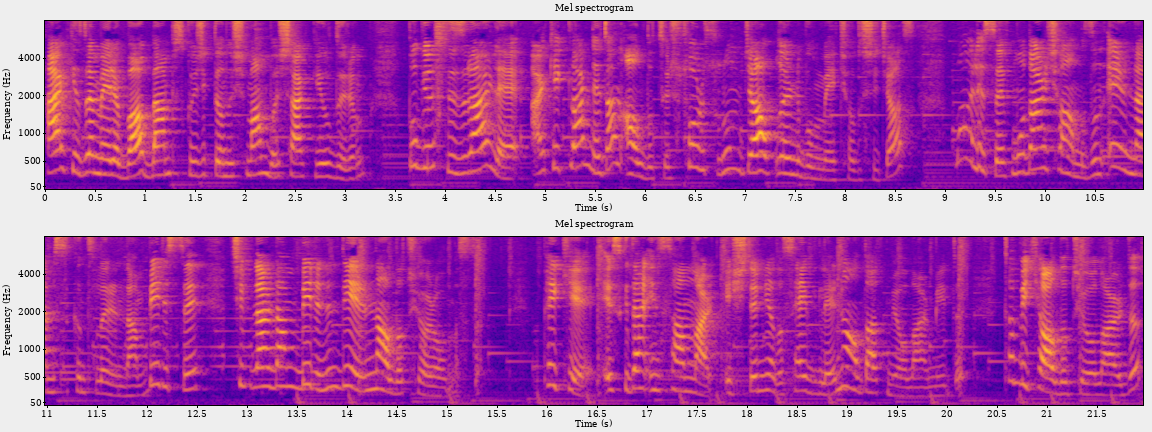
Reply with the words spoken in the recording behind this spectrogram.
Herkese merhaba, ben psikolojik danışman Başak Yıldırım. Bugün sizlerle erkekler neden aldatır sorusunun cevaplarını bulmaya çalışacağız. Maalesef modern çağımızın en önemli sıkıntılarından birisi çiftlerden birinin diğerini aldatıyor olması. Peki eskiden insanlar eşlerini ya da sevgililerini aldatmıyorlar mıydı? Tabii ki aldatıyorlardı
